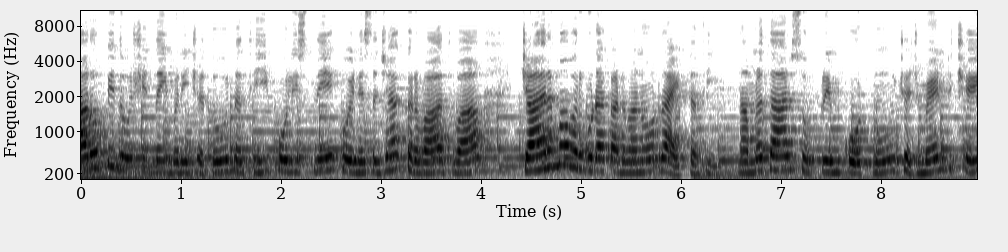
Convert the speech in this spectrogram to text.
આરોપી દોષિત નહીં બની જતો નથી. પોલીસને કોઈને સજા કરવા અથવા જાહેરમાં વરઘોડા કાઢવાનો રાઇટ નથી. નામલદાર સુપ્રીમ કોર્ટનું જજમેન્ટ છે.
